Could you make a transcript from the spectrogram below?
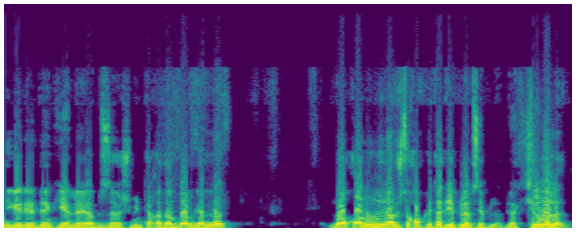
nigeriyadan kelganlar yo biza o'sha mintaqadan borganlar noqonuniy ravishda qolib ketadi eplab seplab yoki kirib oladi.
